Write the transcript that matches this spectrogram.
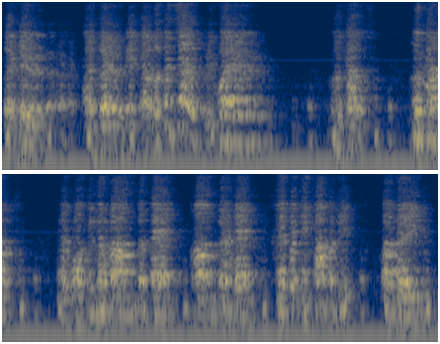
They're here! And there are pink elephants everywhere! Look out! Look out! They're walking around the bed on their head! Hippity hoppity! Parade!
